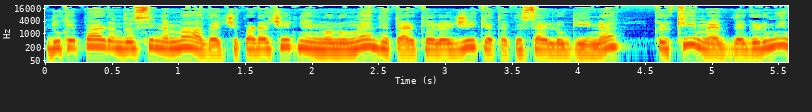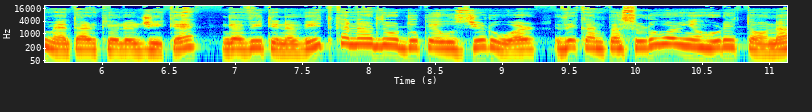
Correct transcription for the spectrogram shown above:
Duke parë rëndësinë e madhe që paraqitnin monumentet arkeologjike të kësaj lugine, kërkimet dhe gërmimet arkeologjike nga viti në vit kanë ardhur duke u zgjeruar dhe kanë pasuruar njohuritë tona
